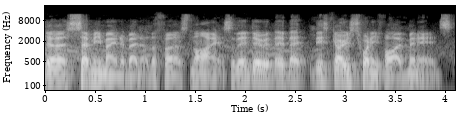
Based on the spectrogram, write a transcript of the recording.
the semi-main event of the first night. So they do it. This goes 25 minutes.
